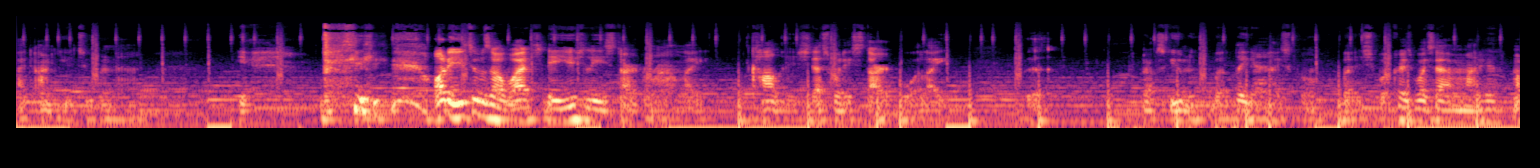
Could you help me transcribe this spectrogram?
I'm a YouTuber now. Yeah. All the YouTubers I watch, they usually start around like college. That's where they start, or like, excuse me, but later in high school. But it's your boy Crazy Boy I'm out of here. My,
